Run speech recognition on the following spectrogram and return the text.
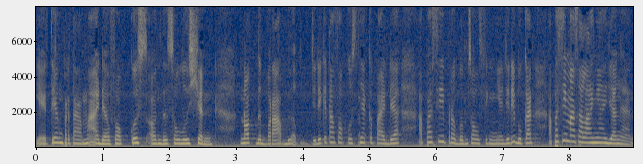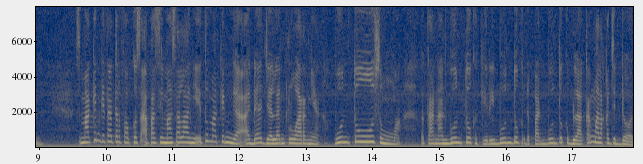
yaitu yang pertama ada fokus on the solution, not the problem. Jadi kita fokusnya kepada apa sih problem solvingnya. Jadi bukan apa sih masalahnya, jangan. Semakin kita terfokus apa sih masalahnya, itu makin nggak ada jalan keluarnya. Buntu semua, ke kanan buntu, ke kiri buntu, ke depan buntu, ke belakang malah kejedot.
